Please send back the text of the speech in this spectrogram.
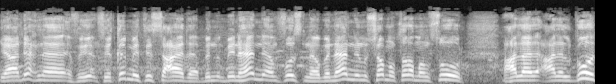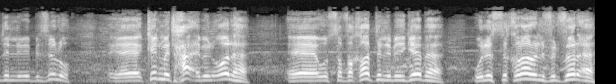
يعني إحنا في في قمة السعادة بن- بنهني أنفسنا وبنهني المستشار مرتضى منصور على على الجهد اللي بيبذله. آه، كلمة حق بنقولها. آه، والصفقات اللي بيجيبها والاستقرار اللي في الفرقة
